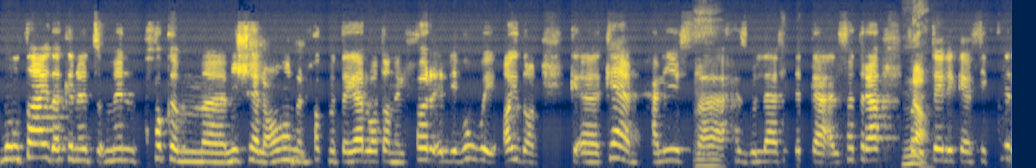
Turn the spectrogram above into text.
منتعضه كنت من حكم ميشيل عون من حكم التيار الوطني الحر اللي هو أيضا كان حليف. حزب الله في تلك الفترة. نعم. وبالتالي كان في كثير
